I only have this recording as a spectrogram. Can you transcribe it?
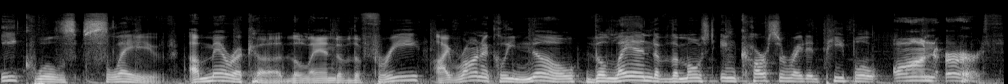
equals slave. America, the land of the free? Ironically, no, the land of the most incarcerated people on earth.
